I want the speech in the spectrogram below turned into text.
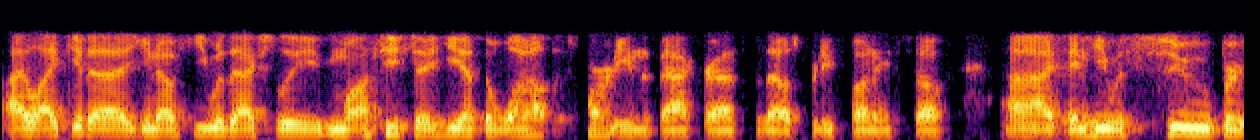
I like it. Uh, you know, he was actually Mossy said he had the wildest party in the background, so that was pretty funny. So. Uh, and he was super,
